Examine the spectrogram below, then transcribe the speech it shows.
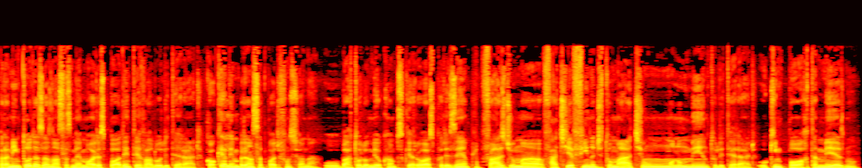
Para mim, todas as nossas memórias podem ter valor literário. Qualquer lembrança pode funcionar. O Bartolomeu Campos Queiroz, por exemplo, faz de uma fatia fina de tomate um monumento literário. O que importa mesmo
